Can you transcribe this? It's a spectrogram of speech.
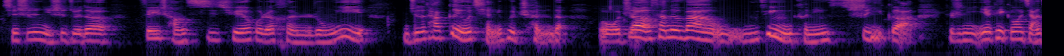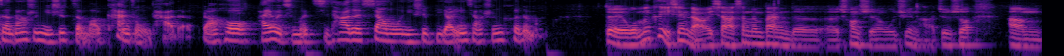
其实你是觉得非常稀缺或者很容易，你觉得它更有潜力会成的。我我知道三顿半吴俊肯定是一个，就是你也可以跟我讲讲当时你是怎么看中他的，然后还有什么其他的项目你是比较印象深刻的吗？对，我们可以先聊一下三顿半的呃创始人吴俊哈，就是说，嗯，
